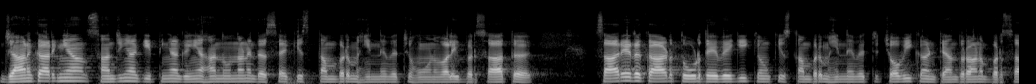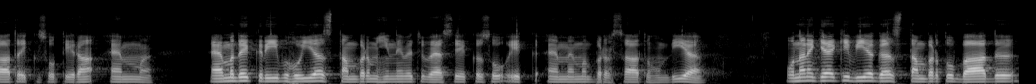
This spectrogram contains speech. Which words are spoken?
ਜਾਣਕਾਰੀਆਂ ਸਾਂਝੀਆਂ ਕੀਤੀਆਂ ਗਈਆਂ ਹਨ। ਉਹਨਾਂ ਨੇ ਦੱਸਿਆ ਕਿ ਸਤੰਬਰ ਮਹੀਨੇ ਵਿੱਚ ਹੋਣ ਵਾਲੀ ਬਰਸਾਤ ਸਾਰੇ ਰਿਕਾਰਡ ਤੋੜ ਦੇਵੇਗੀ, ਕਿਉਂਕਿ ਸਤੰਬਰ ਮਹੀਨੇ ਵਿੱਚ 24 ਘੰਟਿਆਂ ਦੌਰਾਨ ਬਰਸਾਤ 113 ਐਮ ਐਮ ਦੇ ਕਰੀਬ ਹੋਈ ਆ ਸਤੰਬਰ ਮਹੀਨੇ ਵਿੱਚ ਵੈਸੇ 101 ਐਮਐਮ ਬਰਸਾਤ ਹੁੰਦੀ ਆ। ਉਹਨਾਂ ਨੇ ਕਿਹਾ ਕਿ 20 ਅਗਸਤ ਸਤੰਬਰ ਤੋਂ ਬਾਅਦ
